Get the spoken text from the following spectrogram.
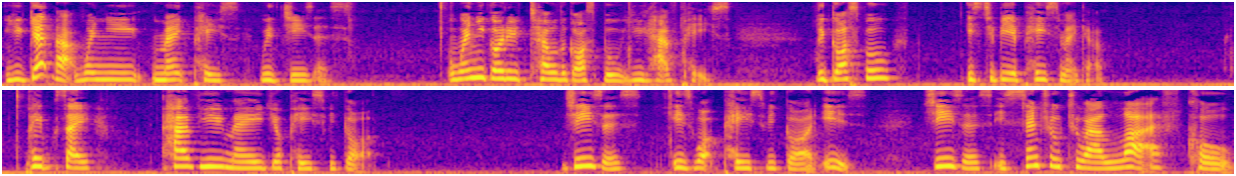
you get that when you make peace with Jesus. When you go to tell the gospel, you have peace. The gospel is to be a peacemaker. People say, Have you made your peace with God? Jesus is what peace with God is. Jesus is central to our life call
